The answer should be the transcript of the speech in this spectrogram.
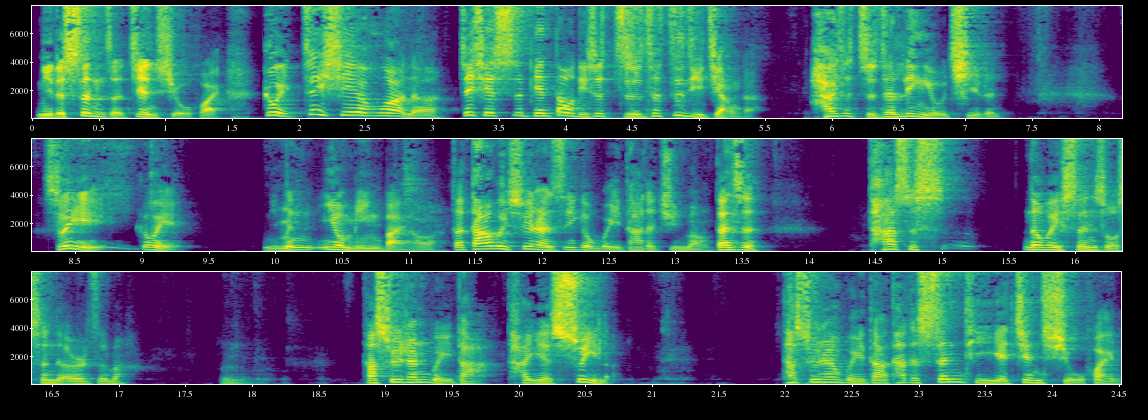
你的圣者见朽坏。各位，这些话呢，这些诗篇到底是指着自己讲的，还是指着另有其人？所以各位，你们要明白哈，但大卫虽然是一个伟大的君王，但是他是那位神所生的儿子吗？嗯，他虽然伟大，他也睡了；他虽然伟大，他的身体也见朽坏了。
